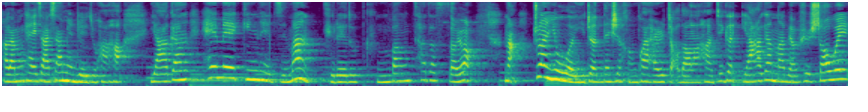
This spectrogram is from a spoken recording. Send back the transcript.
好，来我们看一下下面这一句话哈。야간헤매긴했지만그래도금방찾았어 요。 那转悠了一阵，但是很快还是找到了哈。这个야간呢表示稍微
